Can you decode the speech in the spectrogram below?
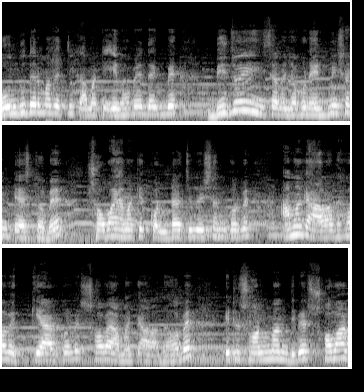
বন্ধুদের মাঝে ঠিক আমাকে এভাবে দেখবে, বিজয়ী হিসাবে যখন এডমিশন টেস্ট হবে, সবাই আমাকে কনগ্রাচুলেশন করবে, আমাকে আলাদাভাবে কেয়ার করবে সবাই আমাকে আলাদাভাবে একটু সম্মান দিবে, সবার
